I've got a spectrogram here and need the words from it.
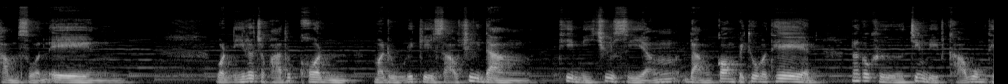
ทำสวนเอง วันนี้เราจะพาทุกคนมาดูลิเกสาวชื่อดังที่มีชื่อเสียงดังก้องไปทั่วประเทศ นั่นก็คือจิ้งหรีดขาววงเท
